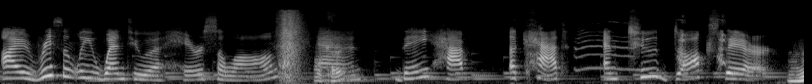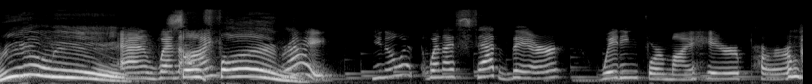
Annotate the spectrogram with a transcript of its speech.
I recently went to a hair salon Okay. and they have a cat and two dogs there. Really? And when so I- fun. Right You know what? When I sat there waiting for my hair perm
